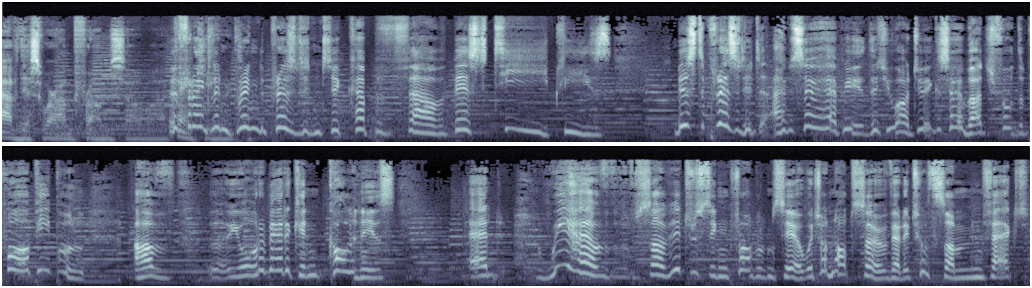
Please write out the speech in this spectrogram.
have this where I'm from, so uh, Uh, thank Franklin, you. bring the president a cup of our best tea, please. Mr. President, I'm so happy that you are doing so much for the poor people of uh, your American colonies. And we have some interesting problems here, which are not so very toothsome, in fact.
